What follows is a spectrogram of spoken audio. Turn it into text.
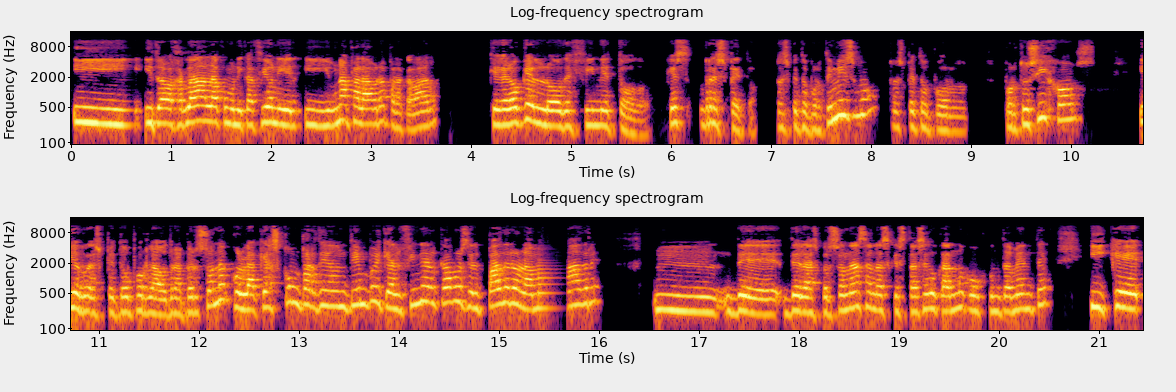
Y, trabajar la, la comunicación y una palabra para acabar que creo que lo define todo, que es respeto. Respeto por ti mismo, respeto por, por tus hijos y respeto por la otra persona con la que has compartido un tiempo y que al fin y al cabo es el padre o la madre mm, de, las personas a las que estás educando conjuntamente y que,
